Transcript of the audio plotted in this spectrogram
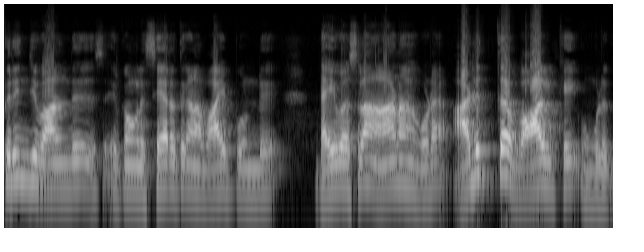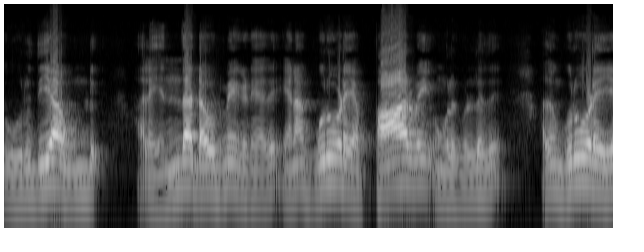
பிரிஞ்சு வாழ்ந்து இருக்கவங்களுக்கு சேரத்துக்கான வாய்ப்பு உண்டு. டைவர்ஸ்லாம் ஆனால் கூட அடுத்த வாழ்க்கை உங்களுக்கு உறுதியாக உண்டு. அதில் எந்த டவுட்டுமே கிடையாது. ஏன்னா குருவுடைய பார்வை உங்களுக்கு உள்ளது. அதுவும் குருவுடைய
